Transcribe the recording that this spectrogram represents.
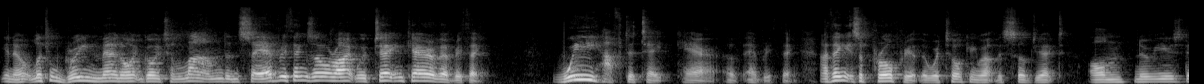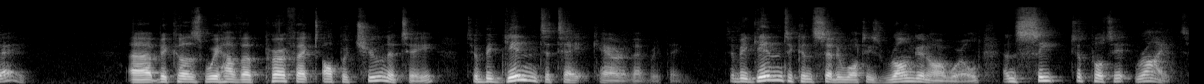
You know, little green men aren't going to land and say, everything's all right, we've taken care of everything. We have to take care of everything. I think it's appropriate that we're talking about this subject on New Year's Day uh, because we have a perfect opportunity to begin to take care of everything, to begin to consider what is wrong in our world and seek to put it right.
